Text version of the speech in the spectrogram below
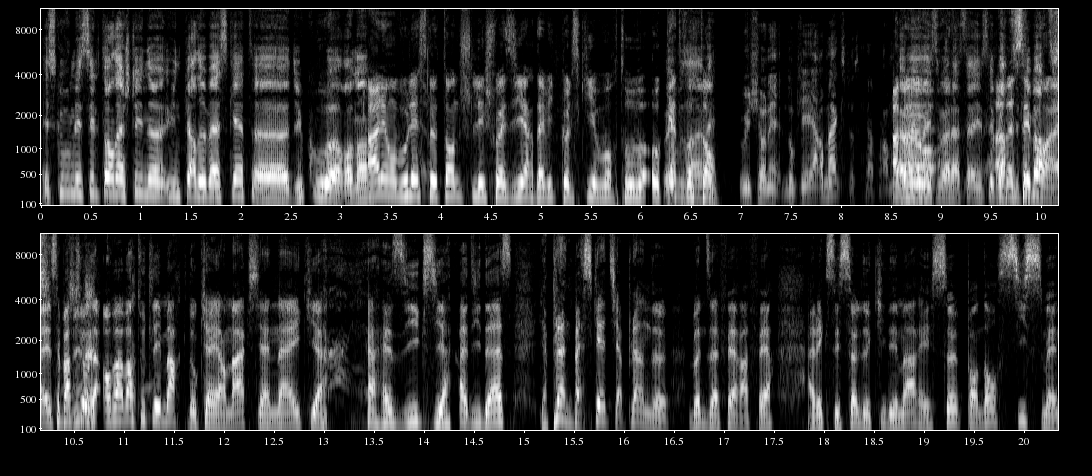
Est-ce que vous me laissez le temps d'acheter une, une paire de baskets, euh, du coup, euh, Romain? Allez, on vous laisse le temps de les choisir. David Kolski, on vous retrouve au Oui, 4 vous en temps. Oui, j'en ai. Donc les Air Max, parce qu'apparemment. Ah Ah, bah, oui, on- oui, voilà, ça y est, c'est Ah bah, parti. c'est bon, allez, parti. On, vais. a- on va avoir toutes les marques. Donc il y a Air Max, il y a Nike, il y a, il il y a Adidas, il y a plein de baskets, il y a plein de bonnes affaires à faire avec ces soldes qui démarrent et ce pendant six semaines.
